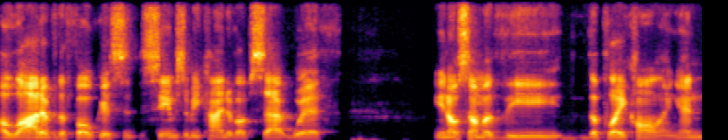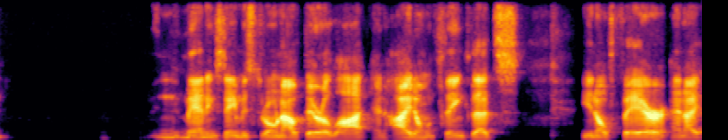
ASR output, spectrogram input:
a lot of the focus seems to be kind of upset with you know some of the the play calling. And manning's name is thrown out there a lot and i don't think that's you know fair. And i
